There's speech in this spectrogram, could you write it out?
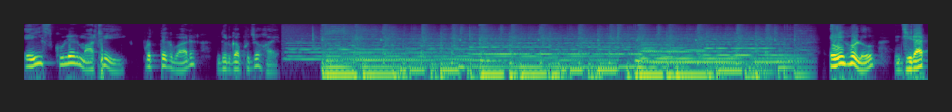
এই স্কুলের মাঠেই প্রত্যেকবার দুর্গাপুজো হয়। এই হলো জিরাট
